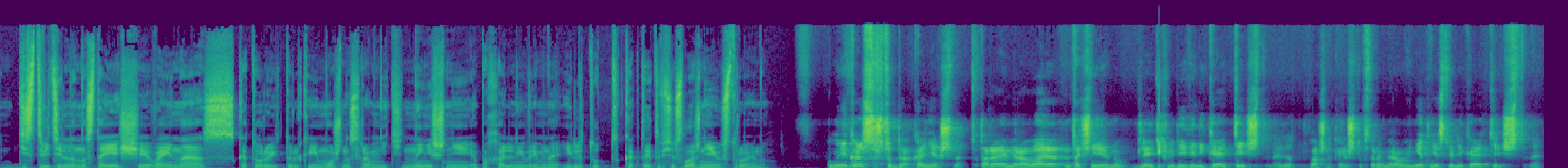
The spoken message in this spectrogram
действительно настоящая война, с которой только и можно сравнить нынешние эпохальные времена, или тут как-то это все сложнее устроено? Мне кажется, что да, конечно. Вторая мировая, ну, точнее, ну, для этих людей Великая Отечественная. Это важно, конечно, что Второй мировой нет, есть Великая Отечественная.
